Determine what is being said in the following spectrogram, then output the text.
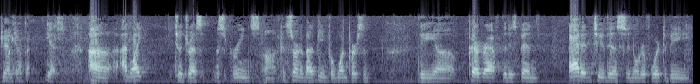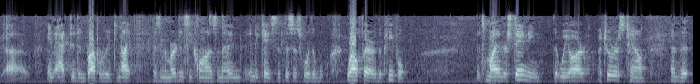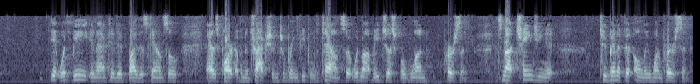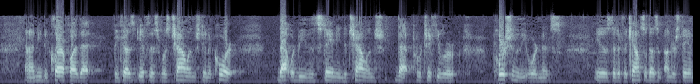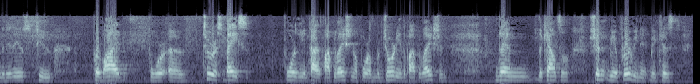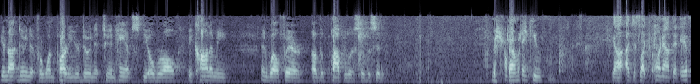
do you have Okay. something? Yes. Uh, I'd like to address Mr. Greene's uh, concern about it being for one person. The uh, paragraph that has been added to this in order for it to be uh, enacted and properly tonight is an emergency clause, and that in- indicates that this is for the welfare of the people. It's my understanding that we are a tourist town, and that it would be enacted by this council as part of an attraction to bring people to town, so it would not be just for one person. It's not changing it to benefit only one person. And I need to clarify that because if this was challenged in a court, that would be the standing to challenge that particular portion of the ordinance, is that if the council doesn't understand that it is to provide for a tourist base for the entire population or for a majority of the population, then the council shouldn't be approving it because you're not doing it for one party, you're doing it to enhance the overall economy and welfare of the populace of the city. Mr. Oh, Thomas? Thank you. Yeah, I'd just like to point out that if,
